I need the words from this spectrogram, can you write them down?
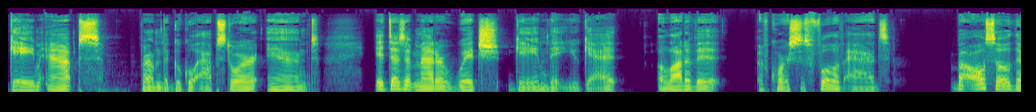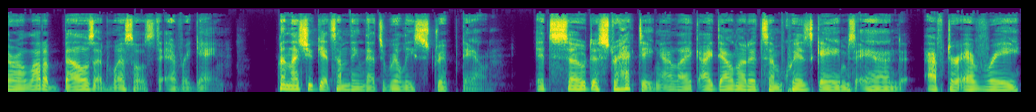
game apps from the Google App Store, and it doesn't matter which game that you get. A lot of it, of course, is full of ads, but also there are a lot of bells and whistles to every game unless you get something that's really stripped down. It's so distracting. I like I downloaded some quiz games and after every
